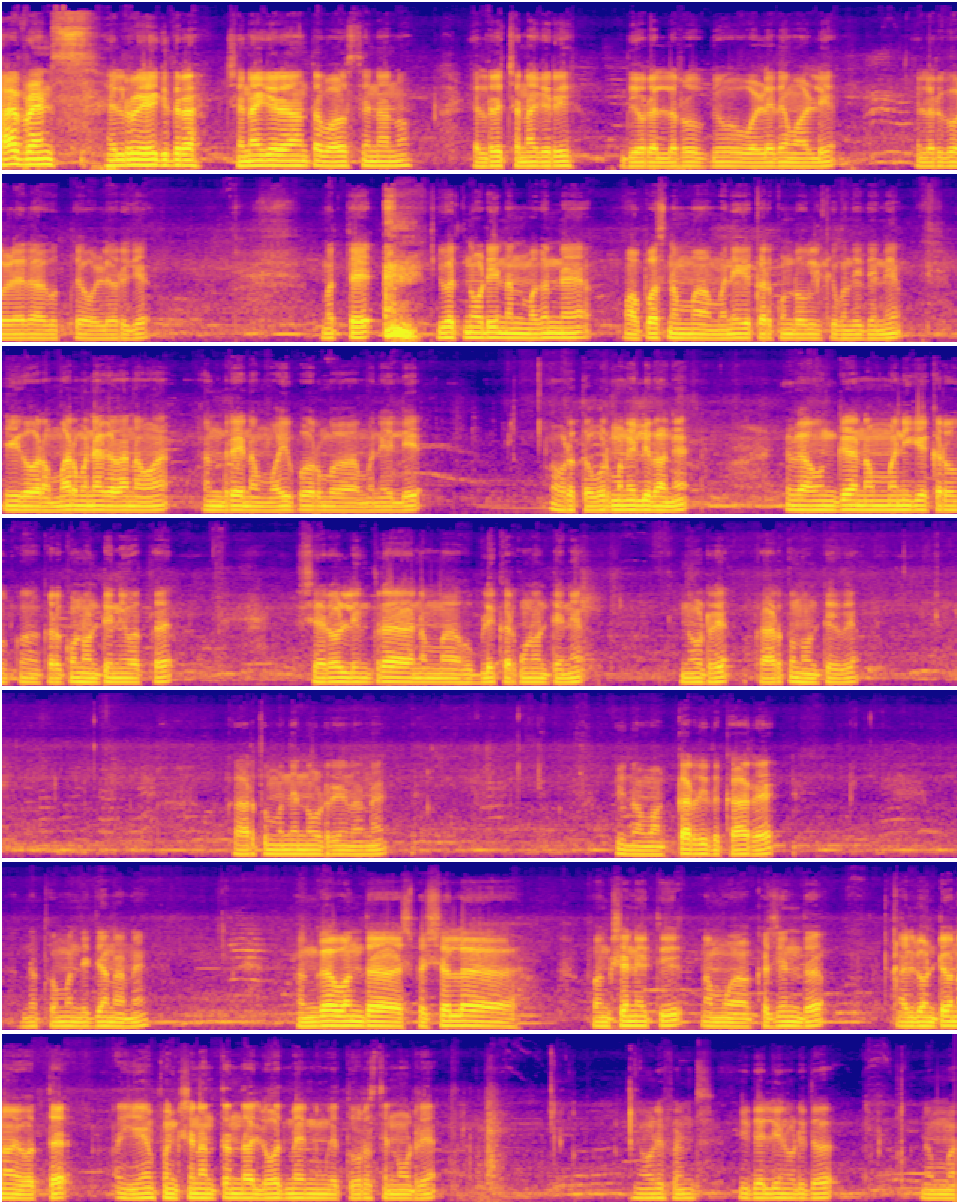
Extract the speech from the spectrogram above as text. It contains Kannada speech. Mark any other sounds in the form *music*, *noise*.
ಹಾಯ್ ಫ್ರೆಂಡ್ಸ್ ಎಲ್ಲರೂ ಹೇಗಿದ್ದೀರಾ? ಚೆನ್ನಾಗಿರ ಅಂತ ಭಾವಿಸ್ತೀನಿ ನಾನು. ಎಲ್ಲರೂ ಚೆನ್ನಾಗಿರಿ. ದೇವರೆಲ್ಲರಿಗೂ ಒಳ್ಳೆಯದೇ ಮಾಡಲಿ. ಎಲ್ಲರಿಗೂ ಒಳ್ಳೆಯದಾಗುತ್ತೆ ಒಳ್ಳೆಯವರಿಗೆ. ಮತ್ತು *clears throat* ಇವತ್ತು ನೋಡಿ ನನ್ನ ಮಗನ್ನೇ ವಾಪಸ್ ನಮ್ಮ ಮನೆಗೆ ಕರ್ಕೊಂಡು ಹೋಗ್ಲಿಕ್ಕೆ ಬಂದಿದ್ದೀನಿ. ಈಗ ಅವ್ರ ಅಮ್ಮಾರ ಮನೆಯಾಗ ಅದಾನವ ಅಂದರೆ ನಮ್ಮ ವೈಫ್ ಅವ್ರ ಮನೆಯಲ್ಲಿ. ಅವರ ತವ್ರ ಮನೆಯಲ್ಲಿದ್ದಾನೆ ಈಗ ಅವನಿಗೆ ನಮ್ಮ ಮನೆಗೆ ಕರ್ ಕರ್ಕೊಂಡು ಹೊಂಟೀನಿ ಇವತ್ತು. ಶೆರೋಲಿಂತ್ರ ನಮ್ಮ ಹುಬ್ಳಿಗೆ ಕರ್ಕೊಂಡು ಹೊಂಟೇನಿ. ನೋಡ್ರಿ, ಕಾರ್ ತುಂಬ ಹೊಂಟೇವಿ. ಕಾರ್ ತುಂಬಂದೆ ನೋಡ್ರಿ ನಾನು. ಇದು ನಮ್ಮ ಅಕ್ಕಾರ್ದಿದ್ದು ಕಾರ್. ಅದನ್ನ ತೊಗೊಂಬಂದಿದ್ದೆ ನಾನು. ಹಂಗೆ ಒಂದು ಸ್ಪೆಷಲ್ ಫಂಕ್ಷನ್ ಐತಿ ನಮ್ಮ ಕಸಿನ್ದ ಅಲ್ಲಿ ಹೊಂಟೇವು ನಾವು ಇವತ್ತು. ಏನು ಫಂಕ್ಷನ್ ಅಂತಂದು ಅಲ್ಲಿ ಹೋದ್ಮೇಲೆ ನಿಮಗೆ ತೋರಿಸ್ತೀನಿ ನೋಡ್ರಿ. ನೋಡಿ ಫ್ರೆಂಡ್ಸ್ ಇದೆಲ್ಲಿ ನೋಡಿದ ನಮ್ಮ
